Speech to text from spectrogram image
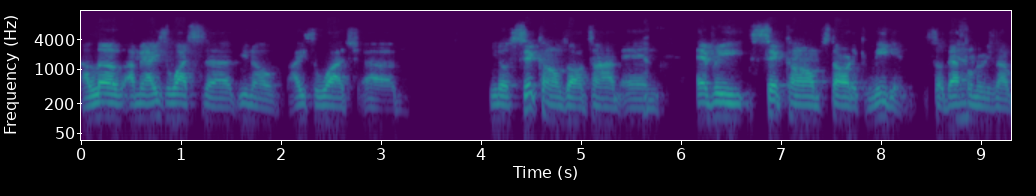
I love. I mean, I used to watch. Uh, you know, I used to watch. Uh, you know, sitcoms all the time, and every sitcom starred a comedian. So that's Yeah. one reason I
